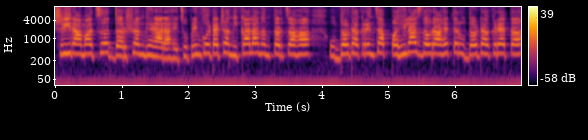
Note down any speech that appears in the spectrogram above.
श्रीरामाचं दर्शन घेणार आहेत. सुप्रीम कोर्टाच्या निकालानंतरचा हा उद्धव ठाकरेंचा पहिलाच दौरा आहे. तर उद्धव ठाकरे आता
